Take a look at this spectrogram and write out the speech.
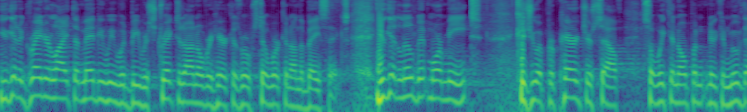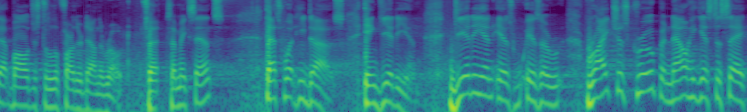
you get a greater light that maybe we would be restricted on over here because we're still working on the basics. You get a little bit more meat because you have prepared yourself so we can open, we can move that ball just a little farther down the road. Does that, does that make sense? That's what he does in Gideon. Gideon is, is a righteous group, and now he gets to say,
